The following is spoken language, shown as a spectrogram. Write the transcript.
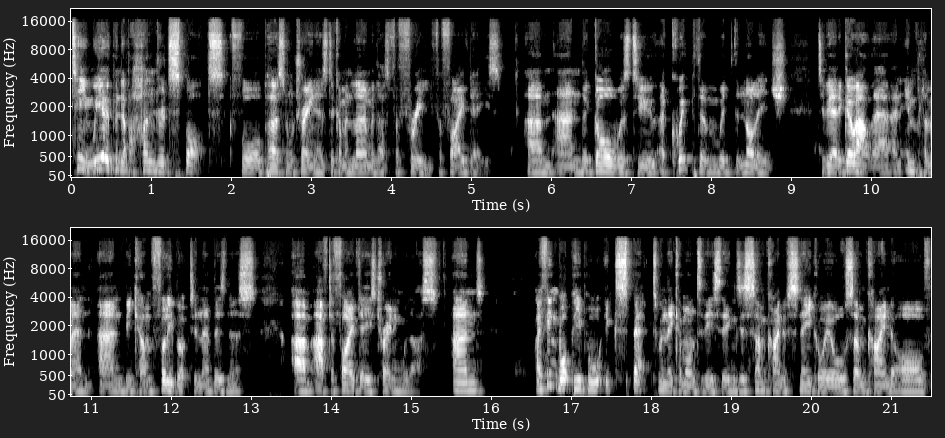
team, we opened up a hundred spots for personal trainers to come and learn with us for free for five days. Um, and the goal was to equip them with the knowledge to be able to go out there and implement and become fully booked in their business um, after five days training with us. And I think what people expect when they come onto these things is some kind of snake oil, some kind of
